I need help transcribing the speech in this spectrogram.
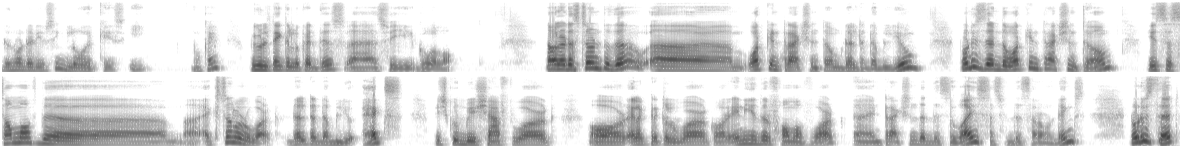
denoted using lowercase e. Okay. We will take a look at this as we go along. Now, let us turn to the uh, work interaction term delta W. Notice that the work interaction term is the sum of the uh, external work delta W x which could be shaft work or electrical work or any other form of work uh, interaction that this device has with the surroundings. Notice that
